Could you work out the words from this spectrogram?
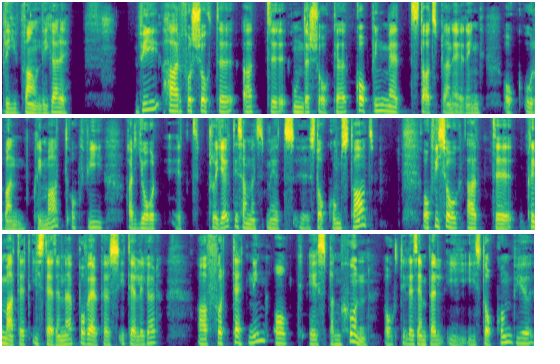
bli vanligare. Vi har försökt eh, att eh, undersöka koppling med stadsplanering och urban klimat och vi har gjort ett projekt tillsammans med eh, Stockholms stad. Och vi såg att klimatet i städerna påverkas ytterligare av förtätning och expansion. Och till exempel i, i Stockholm vi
